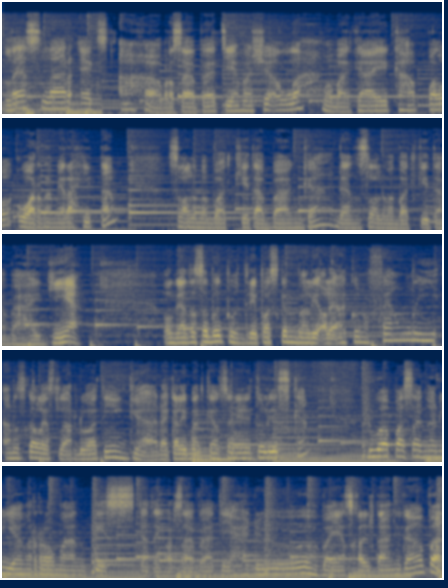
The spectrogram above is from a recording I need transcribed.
Leslar X AHA Persahabat ya Masya Allah memakai couple warna merah hitam Selalu membuat kita bangga dan selalu membuat kita bahagia. Unggahan tersebut pun direpost kembali oleh akun family underscore Leslar 23 Ada kalimat caption yang dituliskan Dua pasangan yang romantis Katanya persahabat ya Aduh banyak sekali tanggapan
